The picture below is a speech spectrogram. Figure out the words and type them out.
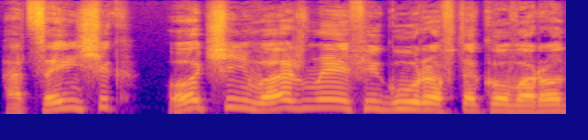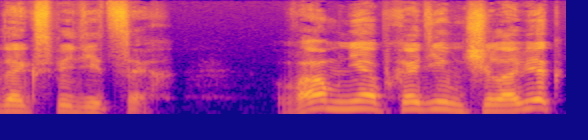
Оценщик — очень важная фигура в такого рода экспедициях. Вам необходим человек,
